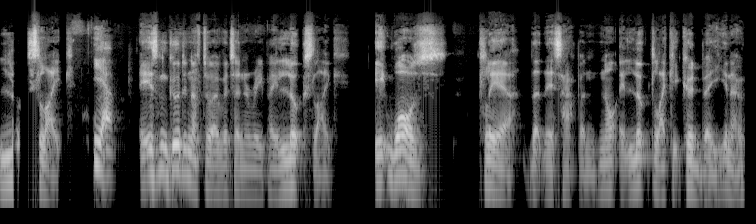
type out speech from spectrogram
Looks like, yeah, it isn't good enough to overturn a replay. Looks like it was clear that this happened. Not it looked like it could be. You know,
